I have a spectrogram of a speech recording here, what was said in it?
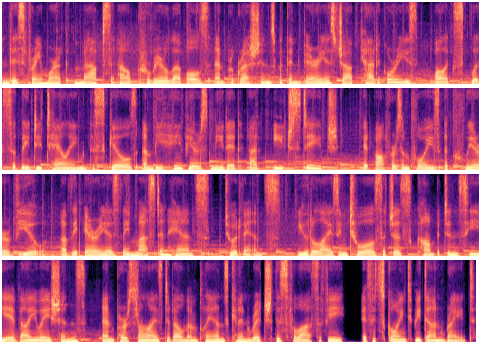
and this framework maps out career levels and progressions within various job categories while explicitly detailing the skills and behaviors needed at each stage. It offers employees a clear view of the areas they must enhance to advance. Utilizing tools such as competency evaluations and personalized development plans can enrich this philosophy if it's going to be done right.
